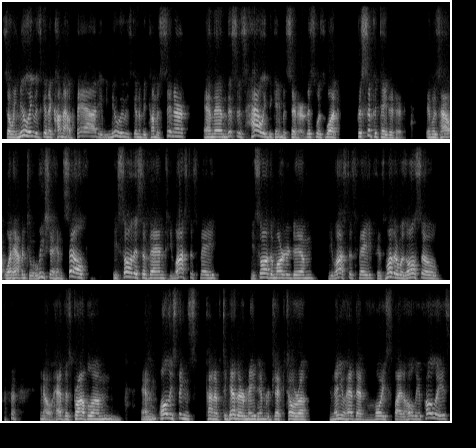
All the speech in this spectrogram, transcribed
so he knew he was going to come out bad. He knew he was going to become a sinner. And then this is how he became a sinner. This was what precipitated it. It was how what happened to Elisha himself. He saw this event. He lost his faith. He saw the martyrdom. He lost his faith. His mother was also, you know, had this problem, and all these things kind of together made him reject Torah. And then you had that voice by the Holy of Holies.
